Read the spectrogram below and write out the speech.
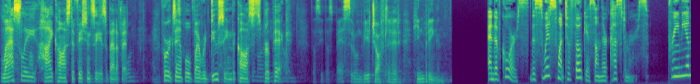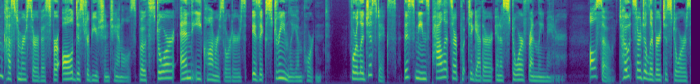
Lastly, high cost efficiency is a benefit. For example, by reducing the costs per pick. Dass sie das besser und wirtschaftlicher hinbringen. And of course, the Swiss want to focus on their customers. Premium customer service for all distribution channels, both store and e commerce orders, is extremely important. For logistics, this means pallets are put together in a store friendly manner. Also, totes are delivered to stores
